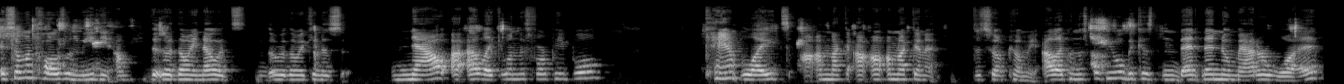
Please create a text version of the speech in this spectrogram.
If someone calls a meeting, um, th- th- then we know it's. Then we can just. Now I, I like it when there's four people. Camp lights. I, I'm not. I, I'm not gonna. Just don't kill me. I like when there's four people because then, then no matter what,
